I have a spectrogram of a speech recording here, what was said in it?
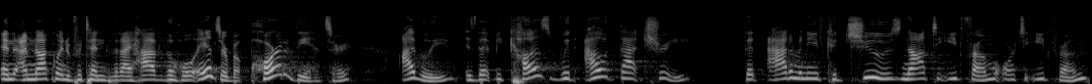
And I'm not going to pretend that I have the whole answer, but part of the answer, I believe, is that because without that tree that Adam and Eve could choose not to eat from or to eat from,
